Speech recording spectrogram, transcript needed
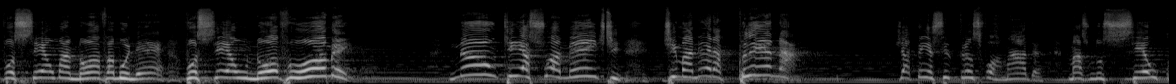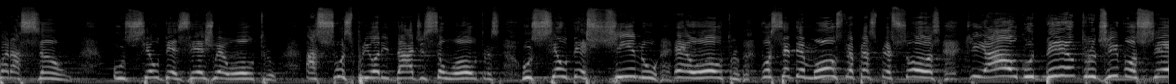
você é uma nova mulher, você é um novo homem. Não que a sua mente, de maneira plena, já tenha sido transformada, mas no seu coração, o seu desejo é outro, as suas prioridades são outras, o seu destino é outro. Você demonstra para as pessoas que algo dentro de você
